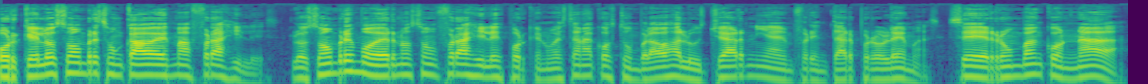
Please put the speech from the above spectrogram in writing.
¿Por qué los hombres son cada vez más frágiles? Los hombres modernos son frágiles porque no están acostumbrados a luchar ni a enfrentar problemas. Se derrumban con nada,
